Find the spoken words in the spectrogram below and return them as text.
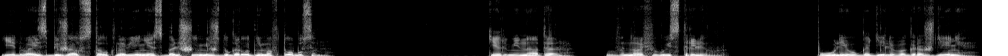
едва избежав столкновения с большим междугородним автобусом. Терминатор вновь выстрелил. Пули угодили в ограждение,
